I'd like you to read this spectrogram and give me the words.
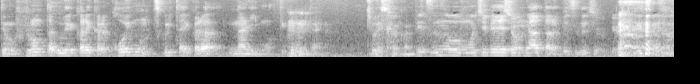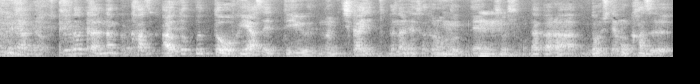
でもフロントは上からからこういうもの作りたいから何持ってくるみたいな、チョイスだから別のモチベーションがあったら別でしょうけど。普通だったらなんか数アウトプットを増やせっていうのに近いくなるじゃないですかフロントって、だからどうしても数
